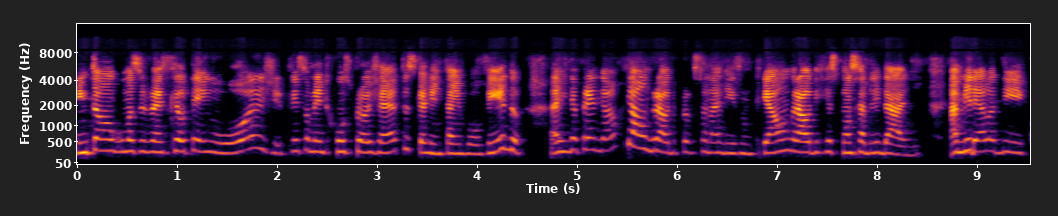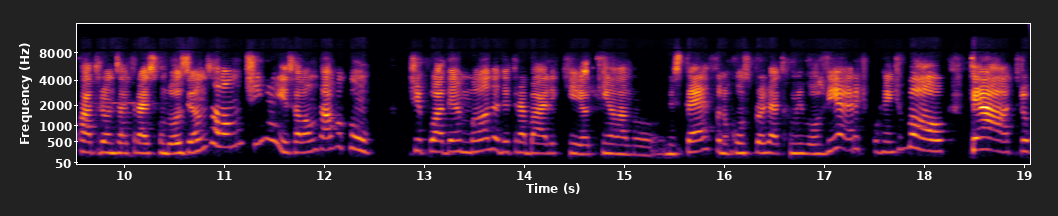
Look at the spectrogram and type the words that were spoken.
Então, algumas vivências que eu tenho hoje, principalmente com os projetos que a gente está envolvido, a gente aprendeu a criar um grau de profissionalismo, criar um grau de responsabilidade. A Mirella, de quatro anos atrás, com 12 anos, ela não tinha isso. Ela não estava com tipo, a demanda de trabalho que eu tinha lá no, no Stefano, com os projetos que eu me envolvia, era tipo handball, teatro,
